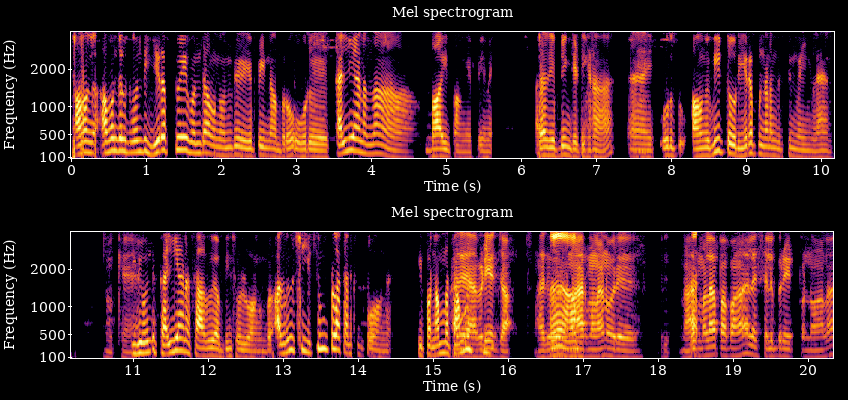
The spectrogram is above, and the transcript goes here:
அவங்க அவங்களுக்கு வந்து இறப்பே வந்து அவங்க வந்து எப்படின்னா ப்ரோ ஒரு கல்யாணம் தான் பாவிப்பாங்க எப்பயுமே. அதாவது எப்படின்னு கேட்டீங்கன்னா ஒரு அவங்க வீட்டுல ஒரு இறப்பு நடந்துச்சுன்னு வைங்களேன் இது வந்து கல்யாண சாவு அப்படின்னு சொல்லுவாங்க bro. அது வந்து சிம்பிளா கடத்திட்டு போவாங்க. இப்ப நம்ம தமிழ் அப்படியே அது. நார்மலான ஒரு நார்மலா பாப்பாங்களா? இல்ல செலிப்ரேட் பண்ணுவாங்களா?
